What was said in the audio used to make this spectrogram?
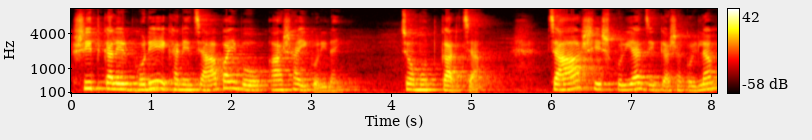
শীতকালের ভোরে এখানে চা পাইব আশাই করি নাই। চমৎকার চা। চা শেষ করিয়া জিজ্ঞাসা করিলাম,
